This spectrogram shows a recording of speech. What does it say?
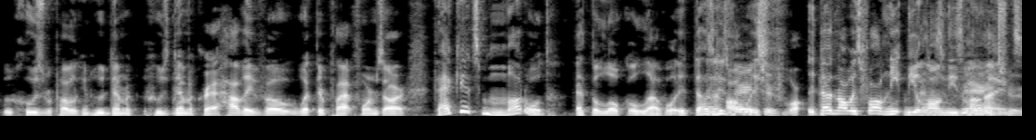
who's republican who Demo- who's democrat how they vote what their platforms are that gets muddled at the local level. It doesn't always fall, it doesn't always fall neatly along these lines.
